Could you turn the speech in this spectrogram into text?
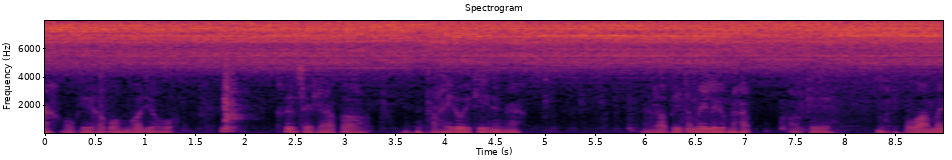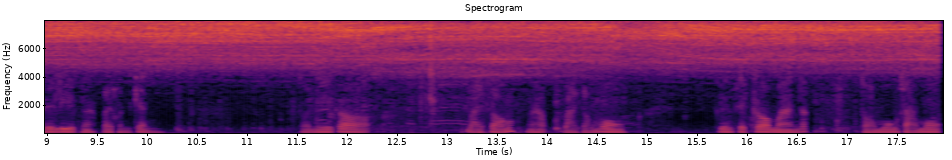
อะโอเคครับผมก็เดี๋ยว ขึ้นเสร็จแล้วก็ถ่ายให้ดูอีกทีหนึ่งนะนะรอบนี้จะไม่ลืมนะครับ โอเค เพราะว่าไม่ได้รีบนะ ไปขอนแก่น ตอนนี้ก็บ่ายสองนะครับ บ่ายสองโมงขึ้นเสร็จก็ประมาณสักสองโมงสามโมง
